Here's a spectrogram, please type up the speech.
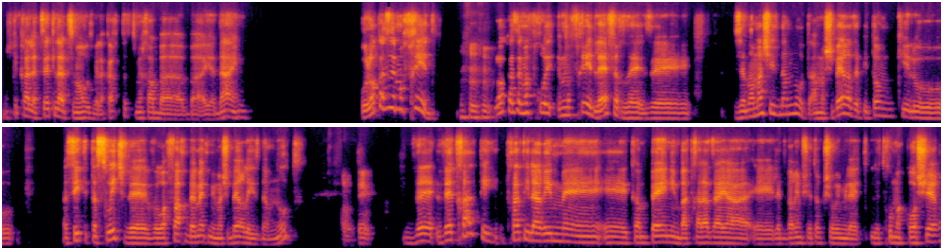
מה שנקרא לצאת לעצמאות ולקחת את עצמך ב, בידיים, הוא לא כזה מפחיד, לא כזה מפחיד, מפחיד להפך, זה, זה, זה ממש הזדמנות. המשבר הזה פתאום כאילו, עשיתי את הסוויץ' והוא הפך באמת ממשבר להזדמנות. והתחלתי, התחלתי להרים uh, uh, קמפיינים, בהתחלה זה היה uh, לדברים שיותר קשורים לתחום הכושר,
